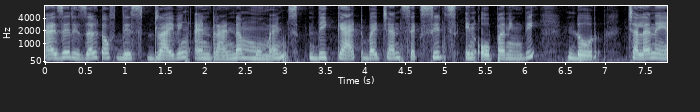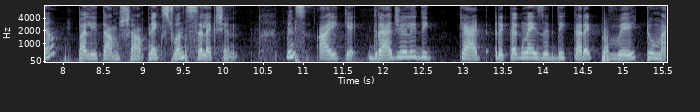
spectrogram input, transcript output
as a result of this driving and random movements the cat by chance succeeds in opening the door ಚಲನೆಯ ಫಲಿತಾಂಶ ನೆಕ್ಸ್ಟ್ ಒನ್ ಸೆಲೆಕ್ಷನ್ ಮೀನ್ಸ್ ಆಯ್ಕೆ gradually the cat recognized the correct way to ma-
